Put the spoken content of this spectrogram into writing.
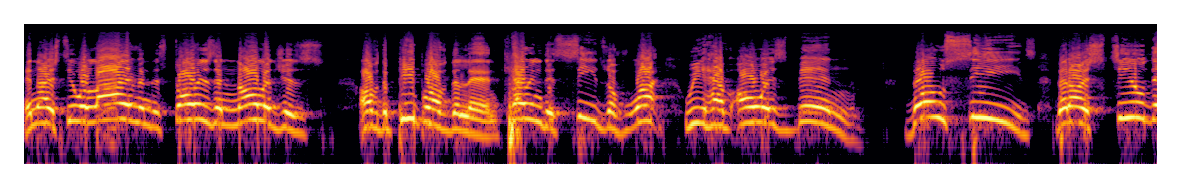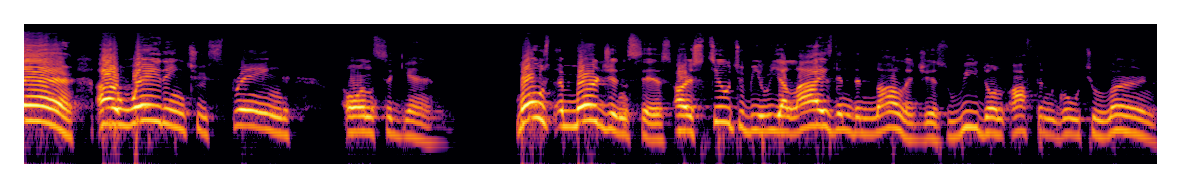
and are still alive in the stories and knowledges of the people of the land, carrying the seeds of what we have always been. Those seeds that are still there are waiting to spring once again. Most emergencies are still to be realized in the knowledges we don't often go to learn,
